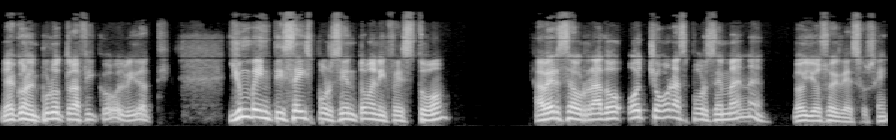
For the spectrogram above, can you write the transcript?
Ya con el puro tráfico, olvídate y un 26% manifestó haberse ahorrado ocho horas por semana. No, yo soy de esos, ¿eh?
